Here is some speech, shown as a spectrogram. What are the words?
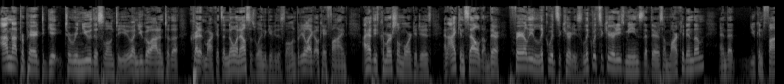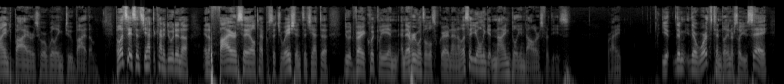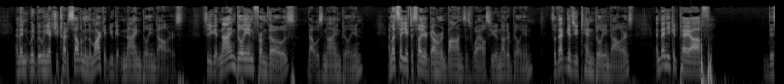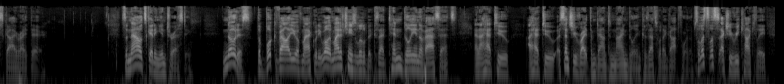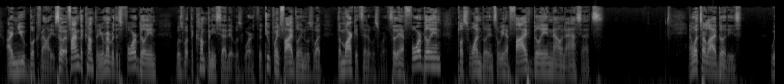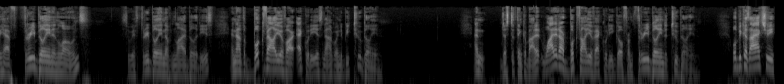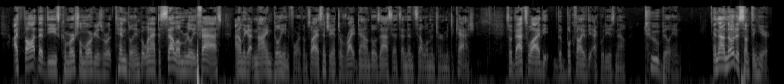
I'm not prepared to get to renew this loan to you, and you go out into the credit markets, and no one else is willing to give you this loan. But you're like, okay, fine. I have these commercial mortgages, and I can sell them. They're fairly liquid securities. Liquid securities means that there's a market in them, and that you can find buyers who are willing to buy them. But let's say since you had to kind of do it in a in a fire sale type of situation, since you had to do it very quickly, and and everyone's a little squared now. Let's say you only get nine billion dollars for these, right? You, they're, worth 10 billion or so you say, and then when, when you actually try to sell them in the market, you get 9 billion dollars. So you get 9 billion from those. That was 9 billion. And let's say you have to sell your government bonds as well, so you get another billion. So that gives you 10 billion dollars. And then you could pay off this guy right there. So now it's getting interesting. Notice the book value of my equity. Well, it might have changed a little bit because I had 10 billion of assets and I had to I had to essentially write them down to 9 billion because that's what I got for them. So let's let's actually recalculate our new book value. So if I'm the company, remember this 4 billion was what the company said it was worth. The 2.5 billion was what the market said it was worth. So they have 4 billion plus 1 billion. So we have 5 billion now in assets. And what's our liabilities? We have 3 billion in loans. So we have 3 billion of liabilities. And now the book value of our equity is now going to be 2 billion. And just to think about it, why did our book value of equity go from 3 billion to 2 billion? Well, because I actually I thought that these commercial mortgages were worth 10 billion, but when I had to sell them really fast, I only got 9 billion for them. So I essentially had to write down those assets and then sell them and turn them into cash. So that's why the the book value of the equity is now 2 billion. And now notice something here.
